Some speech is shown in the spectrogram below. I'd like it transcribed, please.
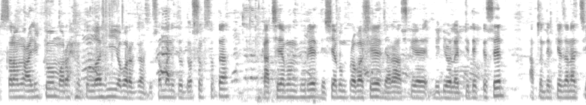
আসসালামু আলাইকুম রহমতুল্লাহি অবরাকাত সম্মানিত দর্শক শ্রোতা, কাছে এবং দূরে, দেশে এবং প্রবাসে যারা আজকে ভিডিও লাইভটি দেখতেছেন, আপনাদেরকে জানাচ্ছি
